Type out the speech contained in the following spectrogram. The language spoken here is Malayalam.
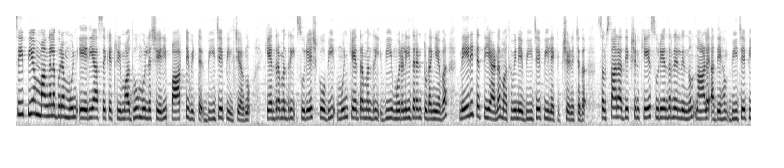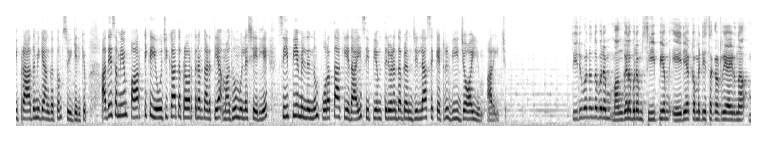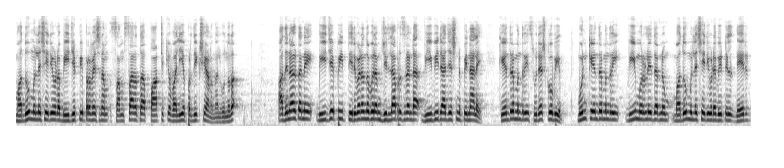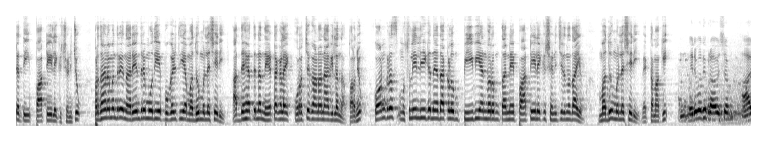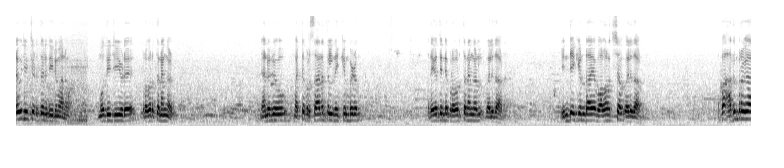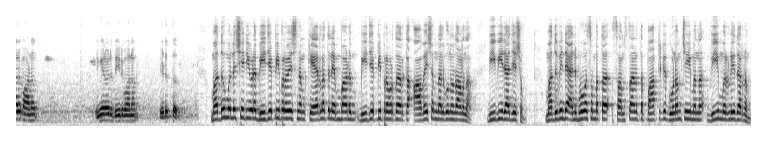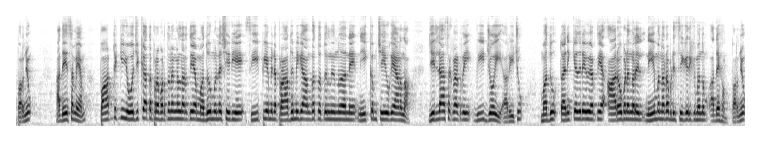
സി പി എം മംഗലപുരം മുൻ area secretary Madhu Mullassery party വിട്ട് ബി ജെ പിയിൽ ചേർന്നു. കേന്ദ്രമന്ത്രി സുരേഷ് ഗോപി മുൻ കേന്ദ്രമന്ത്രി വി മുരളീധരൻ തുടങ്ങിയവർ നേരിട്ടെത്തിയാണ് മധുവിനെ ബി ജെ പിയിലേക്ക് ക്ഷണിച്ചത്. സംസ്ഥാന അധ്യക്ഷൻ കെ സുരേന്ദ്രനിൽ നിന്നും നാളെ അദ്ദേഹം ബി ജെ പി പ്രാഥമിക അംഗത്വം സ്വീകരിക്കും. അതേസമയം പാർട്ടിക്ക് യോജിക്കാത്ത പ്രവർത്തനം നടത്തിയ മധു മുല്ലശ്ശേരിയെ സി പി എമ്മിൽ നിന്നും പുറത്താക്കിയതായി സി പി എം തിരുവനന്തപുരം ജില്ലാ സെക്രട്ടറി വി ജോയിയും അറിയിച്ചു. Thiruvananthapuram Mangalapuram C P M area committee secretary ആയിരുന്ന മധു മുല്ലശ്ശേരിയുടെ ബി ജെ പി പ്രവേശനം സംസ്ഥാനത്ത് പാർട്ടിക്ക് വലിയ പ്രതീക്ഷയാണ് നൽകുന്നത്. അതിനാൽ തന്നെ ബി ജെ പി തിരുവനന്തപുരം ജില്ലാ പ്രസിഡന്റ് വി വി രാജേഷിന് പിന്നാലെ കേന്ദ്രമന്ത്രി സുരേഷ് ഗോപിയും മുൻ കേന്ദ്രമന്ത്രി വി മുരളീധരനും മധു മുല്ലശ്ശേരിയുടെ വീട്ടിൽ നേരിട്ടെത്തി പാർട്ടിയിലേക്ക് ക്ഷണിച്ചു. പ്രധാനമന്ത്രി നരേന്ദ്രമോദിയെ പുകഴ്ത്തിയ മധു മുല്ലശ്ശേരി അദ്ദേഹത്തിന്റെ നേട്ടങ്ങളെ കുറച്ചു കാണാനാകില്ലെന്ന് പറഞ്ഞു. കോൺഗ്രസ് മുസ്ലിം ലീഗ് നേതാക്കളും പി വി അൻവറും തന്നെ പാർട്ടിയിലേക്ക് ക്ഷണിച്ചിരുന്നതായും മധു മുല്ലശ്ശേരി വ്യക്തമാക്കി. നിരവധി പ്രാവശ്യം ആലോചിച്ചെടുത്തൊരു തീരുമാനമാണ് മോദിജിയുടെ പ്രവർത്തനങ്ങൾ. ഞാനൊരു മറ്റ് പ്രസ്ഥാനത്തിൽ നിൽക്കുമ്പോഴും അദ്ദേഹത്തിന്റെ പ്രവർത്തനങ്ങൾ വലുതാണ്. ഇന്ത്യക്കുണ്ടായ വളർച്ച വലുതാണ്. അപ്പോൾ അതും പ്രകാരമാണ് ഇങ്ങനൊരു തീരുമാനം എടുത്തത്. മധു മുല്ലശ്ശേരിയുടെ ബി ജെ പി പ്രവേശനം കേരളത്തിലെമ്പാടും ബി ജെ പി പ്രവർത്തകർക്ക് ആവേശം നൽകുന്നതാണെന്ന് വി വി രാജേഷും മധുവിന്റെ അനുഭവ സമ്പത്ത് സംസ്ഥാനത്ത് പാർട്ടിക്ക് ഗുണം ചെയ്യുമെന്ന് വി മുരളീധരനും പറഞ്ഞു. അതേസമയം പാർട്ടിക്ക് യോജിക്കാത്ത പ്രവർത്തനങ്ങൾ നടത്തിയ മധു മുല്ലശ്ശേരിയെ സി പി എമ്മിന്റെ പ്രാഥമിക അംഗത്വത്തിൽ നിന്ന് തന്നെ നീക്കം ചെയ്യുകയാണെന്ന് ജില്ലാ സെക്രട്ടറി വി ജോയി അറിയിച്ചു. മധു തനിക്കെതിരെ ഉയർത്തിയ ആരോപണങ്ങളിൽ നിയമ നടപടി സ്വീകരിക്കുമെന്നും അദ്ദേഹം പറഞ്ഞു.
